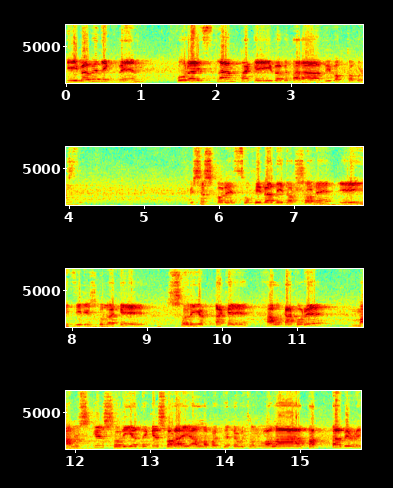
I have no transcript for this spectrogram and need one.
এইভাবে দেখবেন পুরা ইসলামটাকে এইভাবে তারা বিভক্ত করছে। বিশেষ করে সুফিবাদী দর্শনে এই জিনিসগুলোকে, শরীয়তটাকে হালকা করে মানুষকে শরিয়া থেকে সরাই আল্লাহ যেটা বলছেন, ওয়ালা তাত্তাবে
